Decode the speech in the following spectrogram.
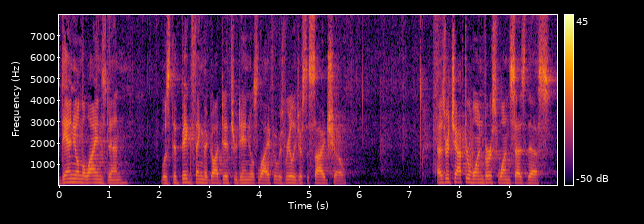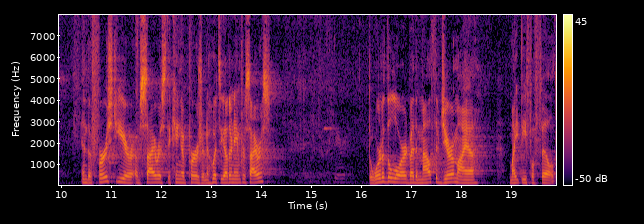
Daniel in the lion's den was the big thing that God did through Daniel's life. It was really just a sideshow. Ezra chapter 1, verse 1 says this In the first year of Cyrus, the king of Persia. Now, what's the other name for Cyrus? The word of the Lord by the mouth of Jeremiah might be fulfilled.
